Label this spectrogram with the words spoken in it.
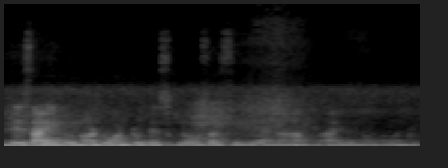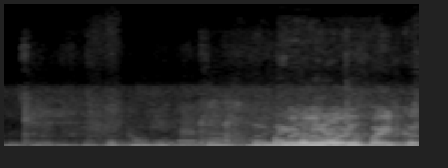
this I do not want to disclose ਅਸੀਂ ਹੈ ਨਾ I do not want to disclose ਕਿੱਥੋਂ ਕੀਤਾ ਬਾਈਟ ਕਰ ਬਾਈਟ ਕਰ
